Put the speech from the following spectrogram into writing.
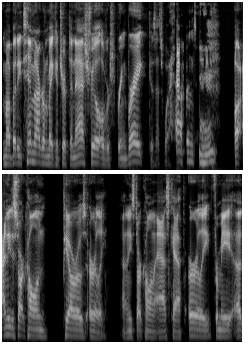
my buddy Tim, and I are going to make a trip to Nashville over spring break because that's what happens. Mhm. Uh, I need to start calling PROs early. I need to start calling ASCAP early. For me, uh,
